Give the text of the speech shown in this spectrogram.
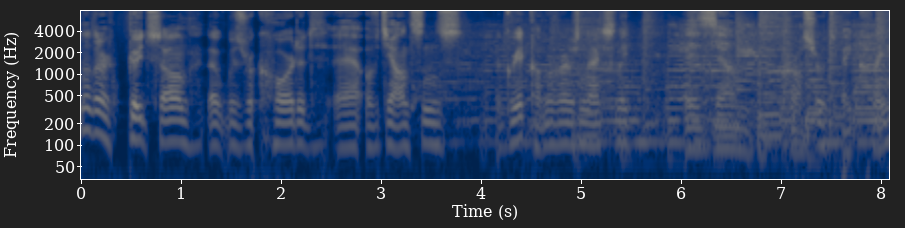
Another good song that was recorded uh, of Johnson's, a great cover version actually, is um, Crossroads by Cream.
